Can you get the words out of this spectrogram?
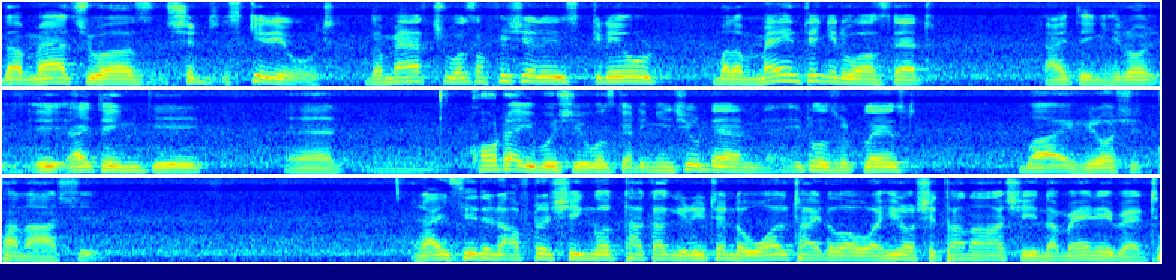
the match was scheduled the match was officially scheduled but the main thing it was that i think hero i think uh, kota ibushi was getting injured and it was replaced by hiroshi tanahashi and I see that after Shingo Takagi returned the world title over Hiroshi Tanahashi in the main event,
